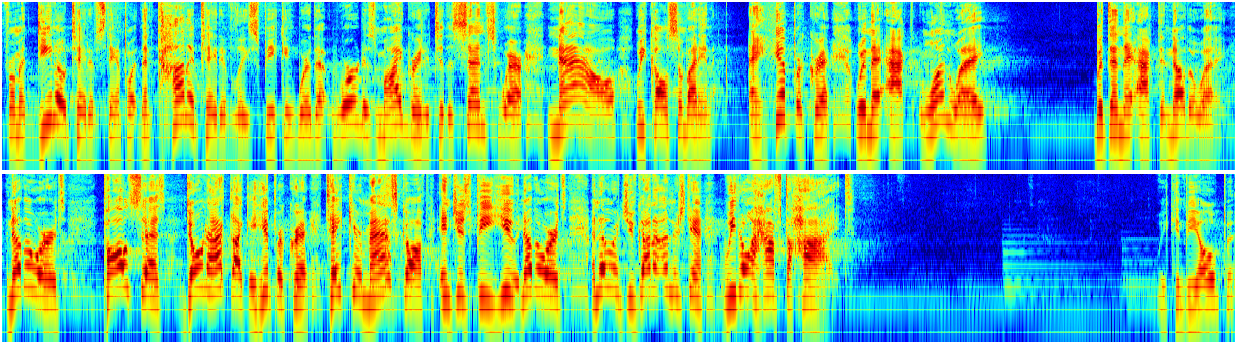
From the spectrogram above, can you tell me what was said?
from a denotative standpoint, then connotatively speaking, where that word is migrated to the sense where now we call somebody an a hypocrite when they act one way, but then they act another way. In other words, Paul says, don't act like a hypocrite. Take your mask off and just be you. In other words, in other words, you've got to understand, we don't have to hide. We can be open.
